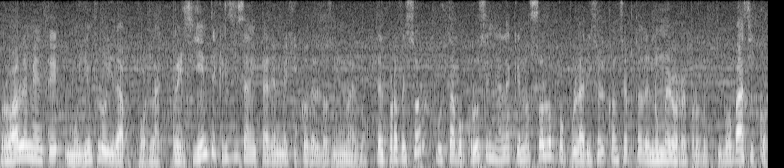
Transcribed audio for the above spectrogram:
probablemente muy influida por la reciente crisis sanitaria en México del 2009, el profesor Gustavo Cruz señala que no solo popularizó el concepto de número reproductivo, productivo básico,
